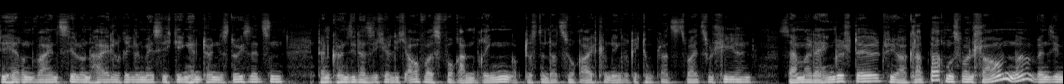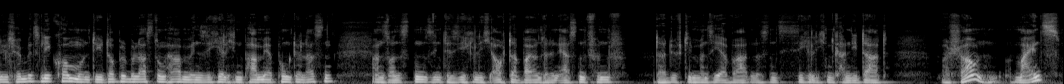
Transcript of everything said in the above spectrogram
die Herren Weinziel und Heidel regelmäßig gegen Hentönnis durchsetzen, dann können sie da sicherlich auch was voranbringen. Ob das dann dazu reicht, schon in Richtung Platz zwei zu schielen, sei mal dahingestellt. Ja, Gladbach muss man schauen. Ne? Wenn sie in die Champions League kommen und die Doppelbelastung haben, werden sie sicherlich ein paar mehr Punkte lassen. Ansonsten sind sie sicherlich auch dabei unter den ersten fünf. Da dürfte man sie erwarten. Das sind sie sicherlich ein Kandidat. Mal schauen. Mainz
